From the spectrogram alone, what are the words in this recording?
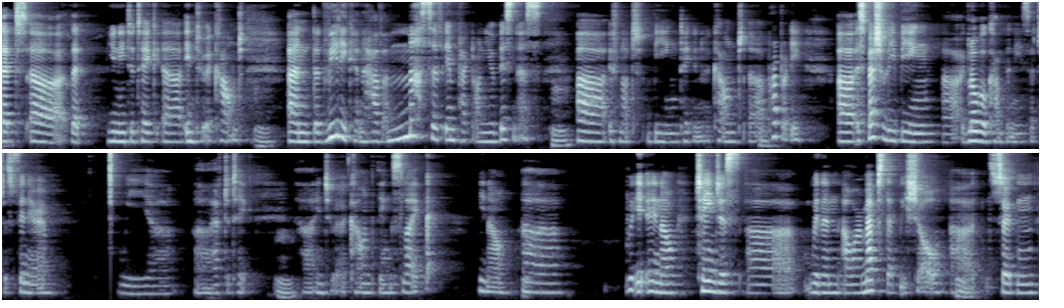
that uh, that you need to take uh, into account, and that really can have a massive impact on your business uh, if not being taken into account uh, properly. Uh, especially being uh, a global company such as Finnair, we uh, uh, have to take uh, into account things like, you know, uh, we- you know, changes uh, within our maps that we show, uh, certain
